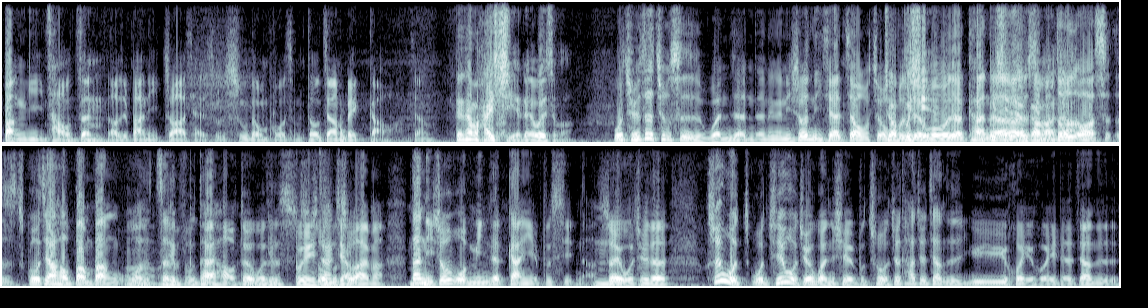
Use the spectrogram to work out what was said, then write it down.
谤议朝政，嗯、然后就把你抓起来，什么苏东坡什么都这样被搞这样，但他们还写了为什么？我觉得就是文人的那个，你说你现在叫我就不行，我在看那什么都哇，是国家好棒棒，我政府太好，对我是说不出来嘛。但你说我明着干也不行啊，所以我觉得，所以我我其实我觉得文学不错，就他就这样子迂迂回回的这样子。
